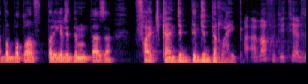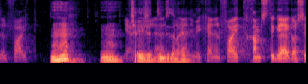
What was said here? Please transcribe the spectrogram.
ضبطوها بطريقة جدا ممتازة. fight كان جدا جدا رهيب. أضافوا details ال fight مهم. مم. يعني شيء جدا جدا رهيب الأنمي كان ال fight خمس دقائق أو ست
